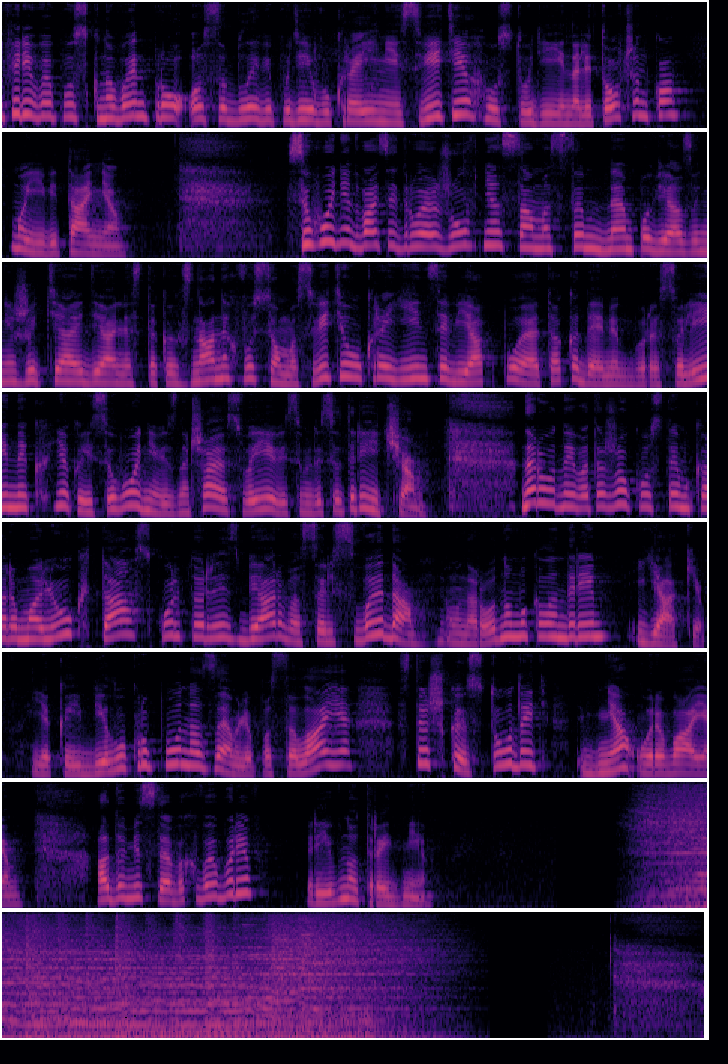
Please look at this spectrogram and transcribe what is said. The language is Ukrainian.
ефірі випуск новин про особливі події в Україні і світі у студії Інна Літовченко. Мої вітання. Сьогодні, 22 жовтня, саме з цим днем пов'язані життя і діяльність таких знаних в усьому світі українців, як поет-академік Борис Олійник, який сьогодні відзначає своє 80-річчя. Народний ватажок Устим Кармалюк та скульптор-різбяр Василь Свида у народному календарі Яків, який білу крупу на землю посилає, стежки студить, дня уриває. А до місцевих виборів рівно три дні.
